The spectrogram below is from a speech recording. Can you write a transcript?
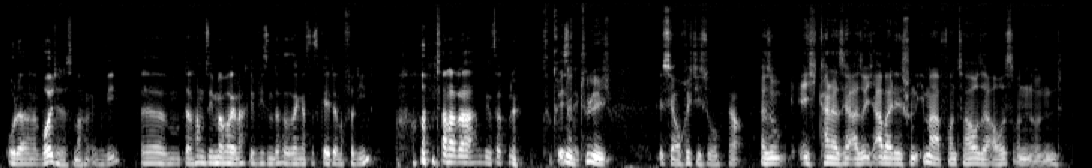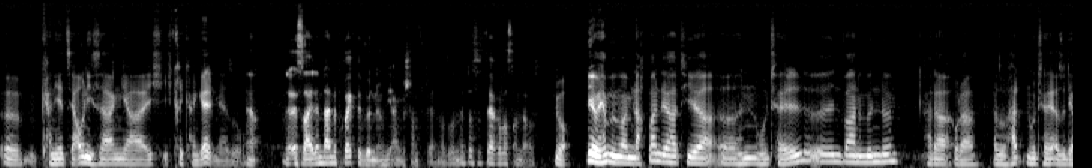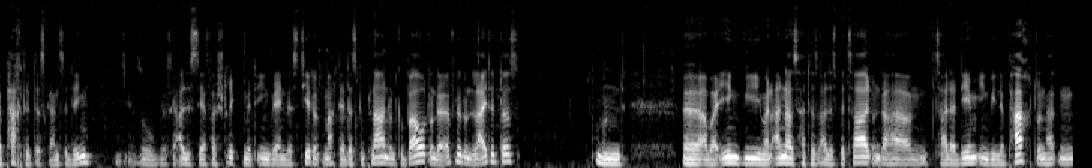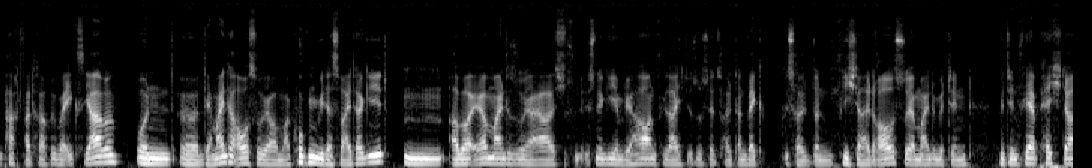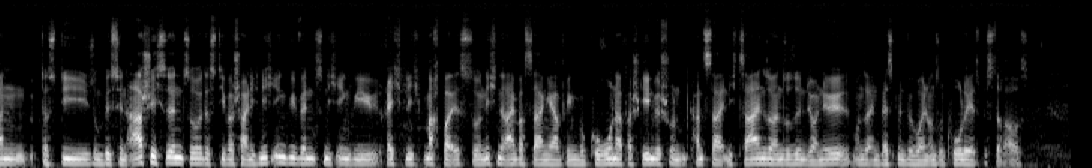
oder wollte das machen irgendwie. Ähm, dann haben sie ihm aber nachgewiesen, dass er sein ganzes Geld ja noch verdient. Und dann hat er, haben sie gesagt, nö, du kriegst nichts. Natürlich. Ist ja auch richtig so. Ja. Also ich kann das ja, also ich arbeite schon immer von zu Hause aus und, und äh, kann jetzt ja auch nicht sagen, ja, ich, ich kriege kein Geld mehr so. Ja. Es sei denn, deine Projekte würden irgendwie angestampft werden. Also, ne? Das wäre was anderes. Ja. Nee, aber ich habe mit meinem Nachbarn, der hat hier äh, ein Hotel äh, in Warnemünde. Hat er, oder, also hat ein Hotel, also der pachtet das ganze Ding. So ist ja alles sehr verstrickt mit irgendwer investiert und macht. Er hat das geplant und gebaut und eröffnet und leitet das. Und aber irgendwie jemand anders hat das alles bezahlt und ähm, zahlt er dem irgendwie eine Pacht und hat einen Pachtvertrag über x Jahre. Und äh, der meinte auch so, ja, mal gucken, wie das weitergeht. Mm, aber er meinte so, ja, ja, es ist eine GmbH und vielleicht ist es jetzt halt dann weg. Ist halt, dann fliegt er halt raus. So, er meinte mit den, mit den Verpächtern, dass die so ein bisschen arschig sind, so dass die wahrscheinlich nicht irgendwie, wenn es nicht irgendwie rechtlich machbar ist, so nicht nur einfach sagen, ja, wegen Corona verstehen wir schon, kannst du halt nicht zahlen, sondern so sind, ja, nö, unser Investment, wir wollen unsere Kohle, jetzt bist du raus.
